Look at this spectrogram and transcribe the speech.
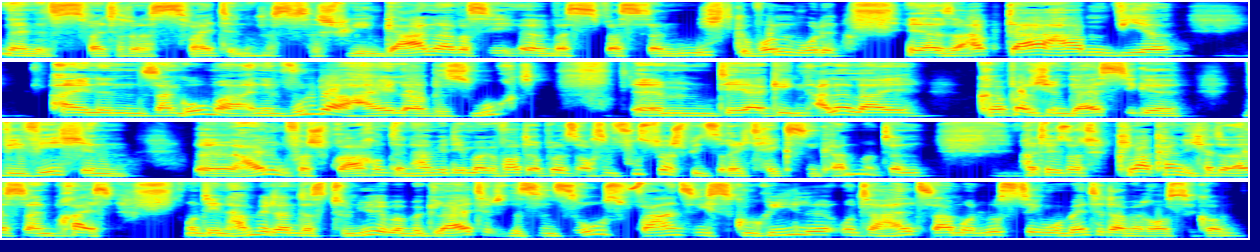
Nein, das zweite war das zweite. Ne? Das das Spiel gegen Ghana, was, sie, äh, was, was dann nicht gewonnen wurde. Also ab da haben wir einen Sangoma, einen Wunderheiler besucht, ähm, der gegen allerlei körperliche und geistige Wehwehchen äh, Heilung versprach. Und dann haben wir den mal gefragt, ob er uns so ein Fußballspiel zurecht hexen kann. Und dann hat er gesagt, klar kann ich, hatte alles seinen Preis. Und den haben wir dann das Turnier über begleitet. Das sind so wahnsinnig skurrile, unterhaltsame und lustige Momente dabei rauszukommen.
